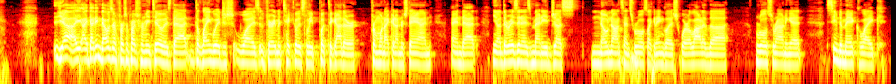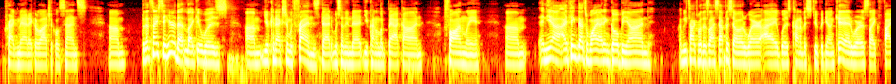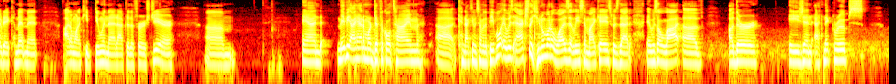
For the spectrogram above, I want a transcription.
Yeah, I, I think that was a first impression for me too. Is that the language was very meticulously put together from what I could understand, and that you know there isn't as many just no nonsense rules like in English, where a lot of the rules surrounding it seem to make like pragmatic or logical sense. Um, but that's nice to hear that like it was um, your connection with friends that was something that you kind of look back on fondly. Um, and yeah, I think that's why I didn't go beyond. We talked about this last episode where I was kind of a stupid young kid, where it's like five day commitment. I don't want to keep doing that after the first year. Um, and maybe I had a more difficult time uh, connecting with some of the people. It was actually, you know what it was, at least in my case, was that it was a lot of other Asian ethnic groups,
